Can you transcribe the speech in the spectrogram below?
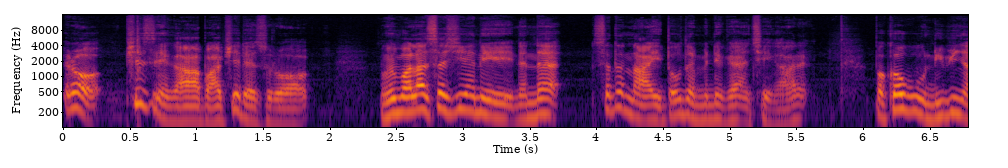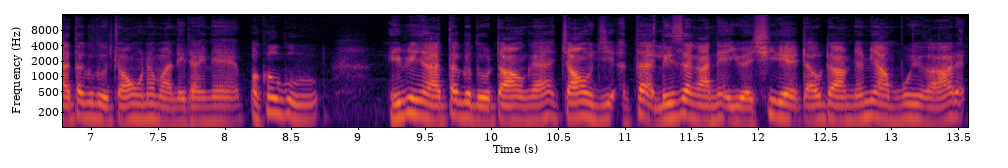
အဲ့တော့ဖြစ်စဉ်ကဘာဖြစ်တယ်ဆိုတော့နိုဝင်ဘာလ16ရက်နေ့နနက်7:30နာရီ30မိနစ်ခန့်အချိန်ကတဲ့ ပကုတ်ကူနီးပညာတက္ကသိုလ်ကျောင်းဝန်းထဲမှာနေထိုင်တဲ့ပကုတ်ကူဤပညာတက္ကသိုလ်တာဝန်ခံအကြောင်းကြီးအသက်45နှစ်အရွယ်ရှိတဲ့ဒေါက်တာမြတ်မြတ်မွေးကတဲ့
